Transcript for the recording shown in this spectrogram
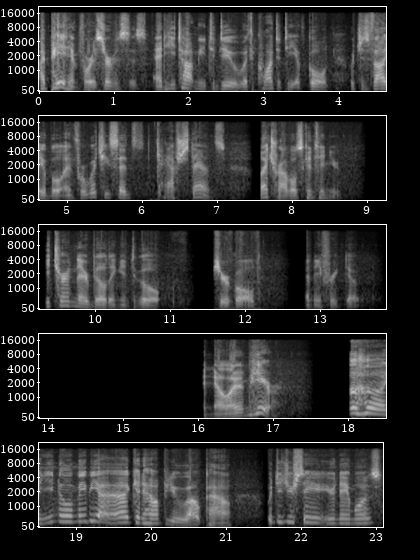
I paid him for his services, and he taught me to do with quantity of gold, which is valuable and for which he said cash stands. My travels continued. He turned their building into gold, pure gold, and they freaked out. And now I am here. Uh-huh, you know, maybe I, I can help you out, pal. What did you say your name was?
